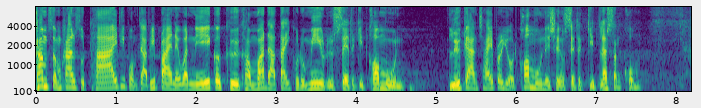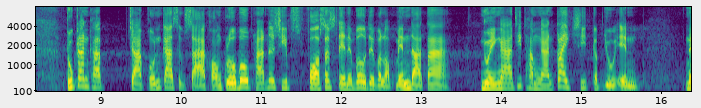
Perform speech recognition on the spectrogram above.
คำสำคัญสุดท้ายที่ผมจะอภิปรายในวันนี้ก็คือคำว่า data economy หรือเศรษฐกิจข้อมูล หรือการใช้ประโยชน์ข้อมูลในเชิงเศรษฐกิจและสังคม ทุกท่านครับ จากผลการศึกษาของ Global Partnerships for Sustainable Development Data หน่วยงานที่ทำงานใกล้ชิดกับ UN ใน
